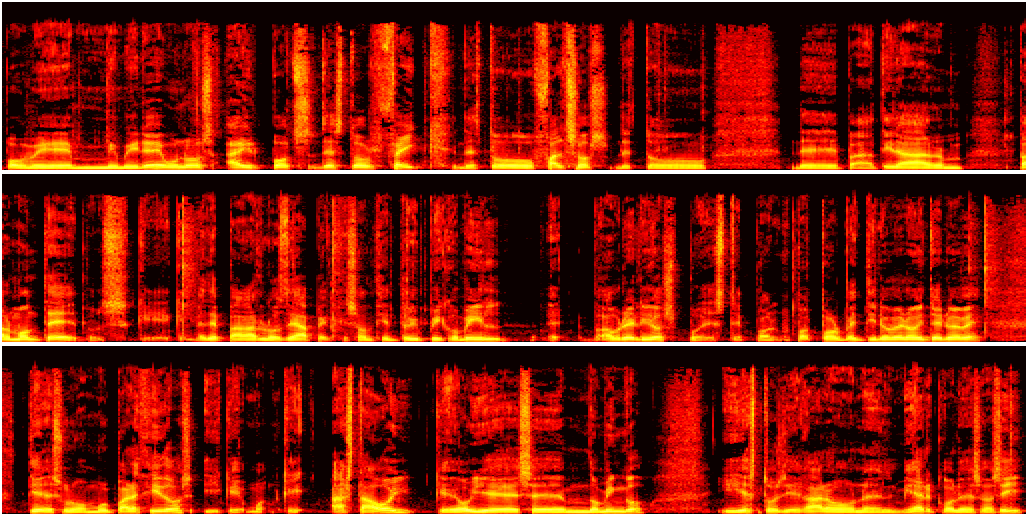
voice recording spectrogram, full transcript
pues me, me, miré unos AirPods de estos fake, de estos falsos, de estos de para tirar para el monte, pues que, que, en vez de pagar los de Apple, que son ciento y pico mil eh, Aurelios, pues te, por, por, por 29,99 tienes unos muy parecidos y que, bueno, que hasta hoy, que hoy es eh, domingo, y estos llegaron el miércoles o así,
